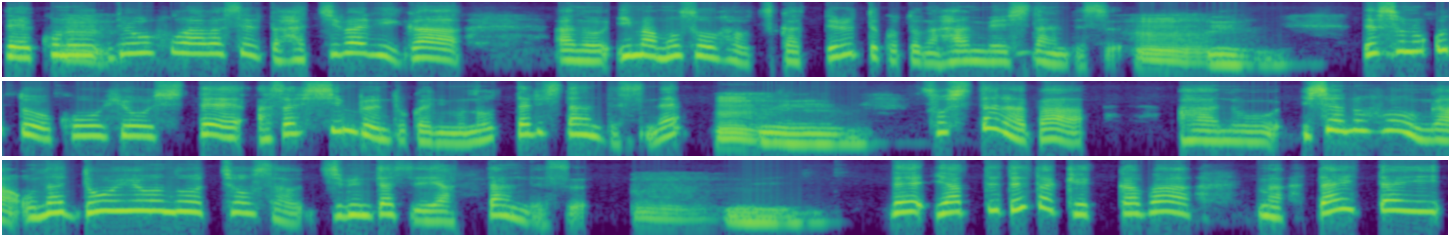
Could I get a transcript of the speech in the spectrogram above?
で、このうん両方合わせると8割が、あの、今も走破を使ってるってことが判明したんです。ううんんで、そのことを公表して、朝日新聞とかにも載ったりしたんですね。ううんんそしたらば、あの、医者の方が同じ同様の調査を自分たちでやったんです。うん。うん。で、やって出た結果は、まあ、大体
